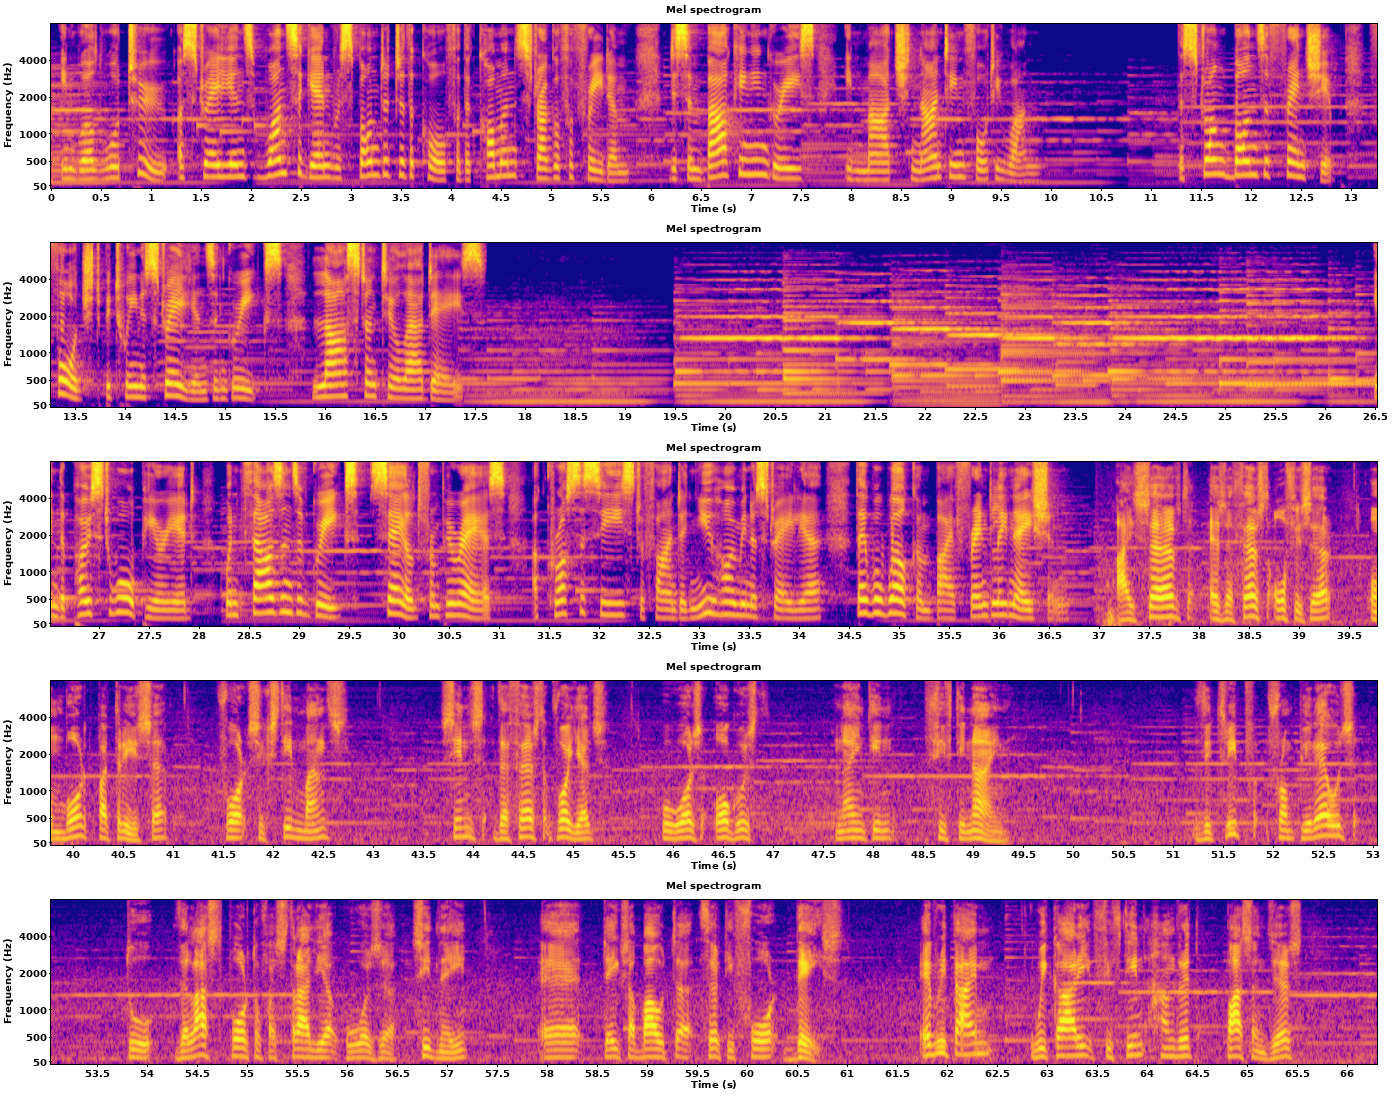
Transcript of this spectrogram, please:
In World War II, Australians once again responded to the call for the common struggle for freedom, disembarking in Greece in March 1941. The strong bonds of friendship forged between Australians and Greeks last until our days. In the post-war period, when thousands of Greeks sailed from Piraeus across the seas to find a new home in Australia, they were welcomed by a friendly nation. I served as a first officer on board Patris for 16 months since the first voyage, who was August 1959. The trip from Piraeus to the last port of Australia, who was uh, Sydney, uh, takes about uh, 34 days. Every time we carry 1,500 passengers,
